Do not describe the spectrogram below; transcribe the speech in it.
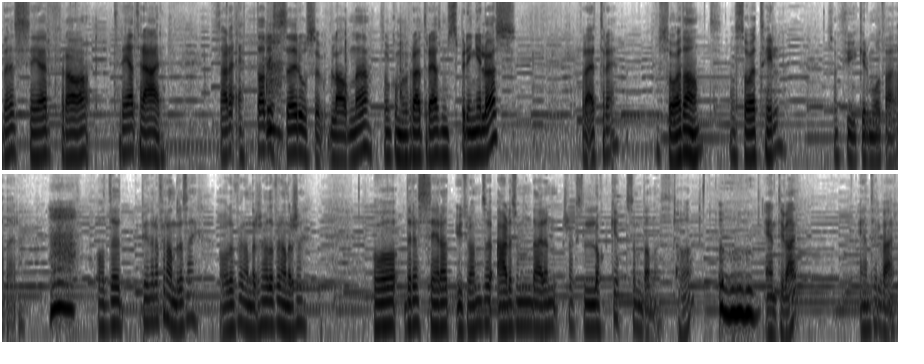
dere ser fra tre trær. Så er det ett av disse rosebladene som kommer fra et tre, som springer løs fra et tre. Og så et annet, og så et til, som fyker mot hver av dere. Og det begynner å forandre seg, og det forandrer seg, og det forandrer seg. Og dere ser at ut fra den så er det som det er en slags locket som dannes. En til hver? En til hver.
